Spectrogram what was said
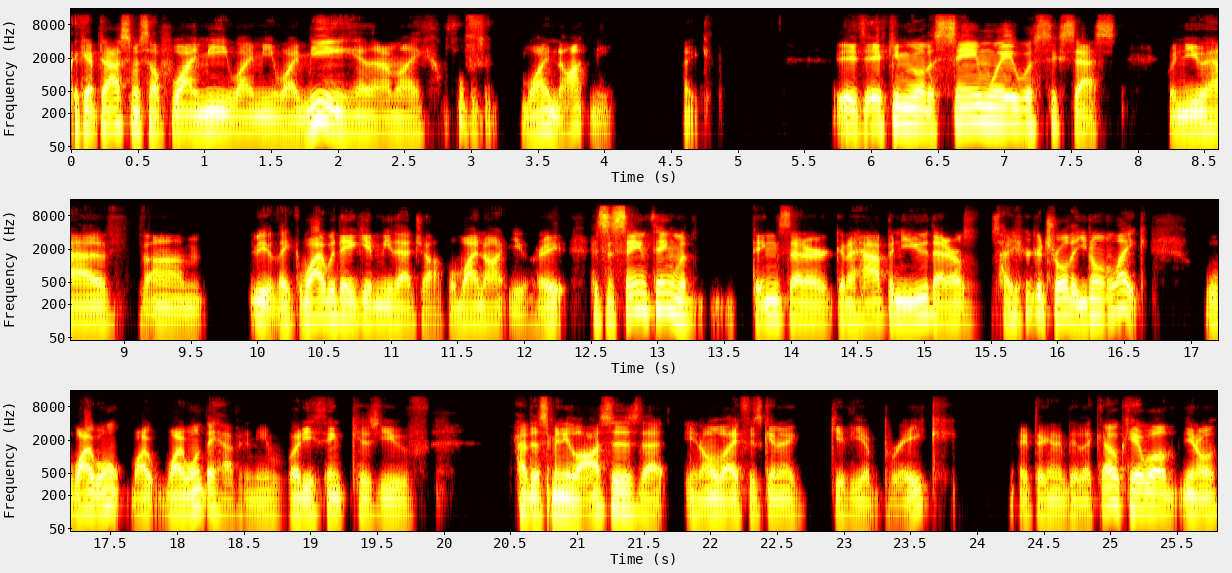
I kept asking myself, why me? Why me? Why me? And then I'm like, why not me? Like it, it can go the same way with success when you have um like why would they give me that job well why not you right it's the same thing with things that are going to happen to you that are outside your control that you don't like why won't why why won't they happen to me? What do you think? Because you've had this many losses that you know life is going to give you a break. Like they're going to be like, okay, well, you know,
